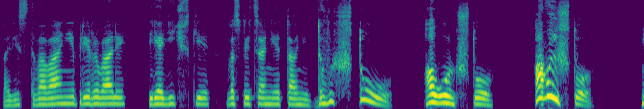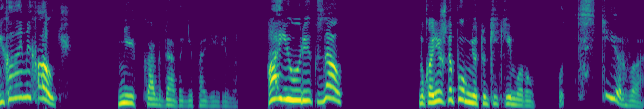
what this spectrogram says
Повествование прерывали периодические восклицания Тани. — Да вы что? А он что? А вы что? Николай Михайлович? Никогда бы не поверила. А Юрик знал? Ну, конечно, помню ту кикимору. Вот стерва!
